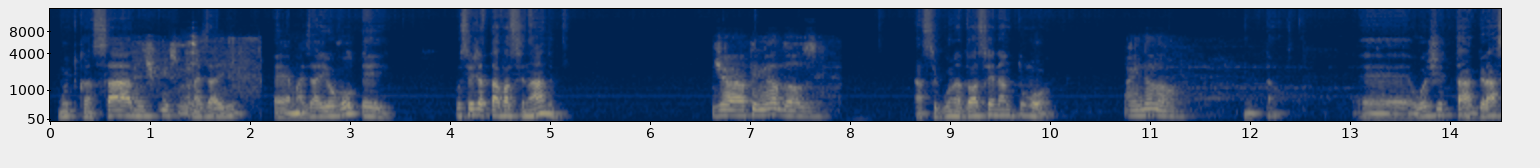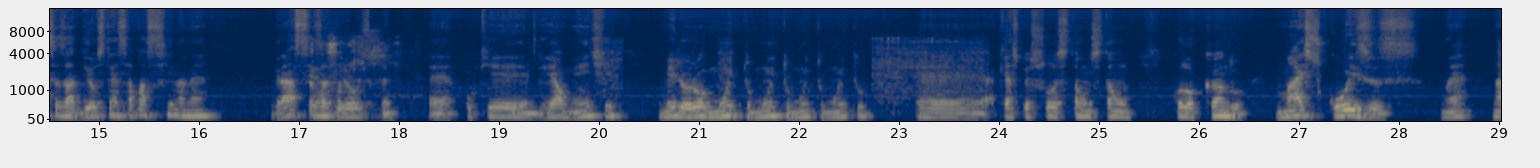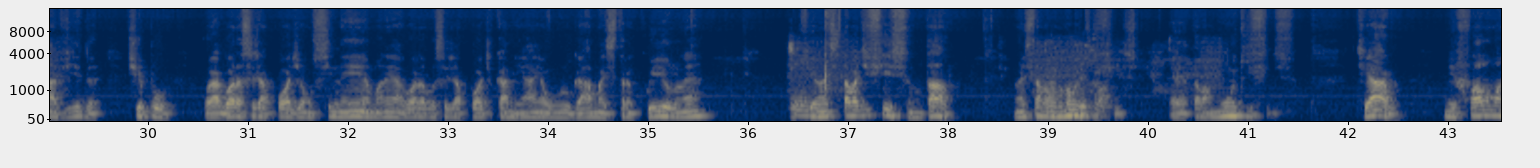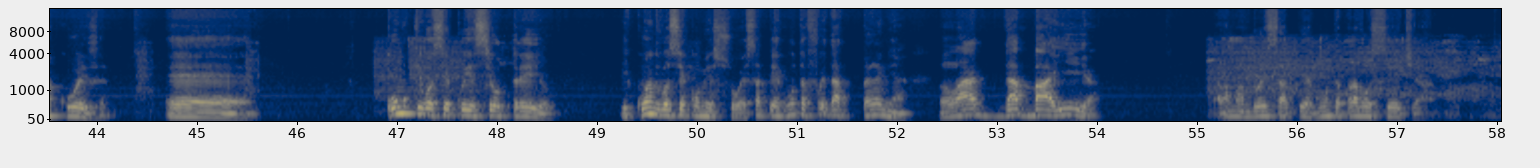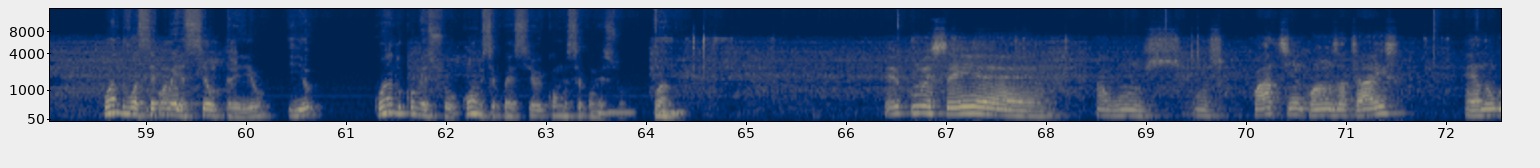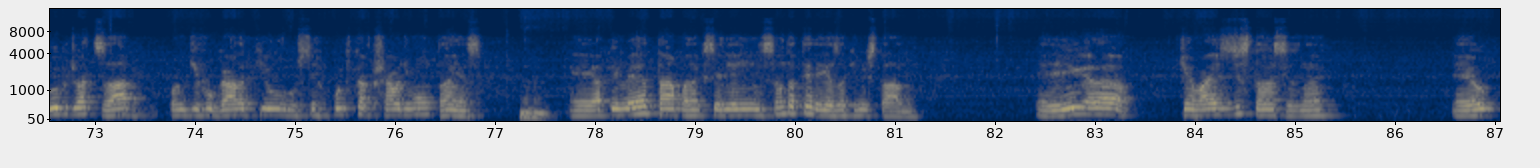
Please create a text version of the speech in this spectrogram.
muito cansado. É difícil mesmo. Mas aí, é, mas aí eu voltei. Você já está vacinado? Já a primeira dose. A segunda dose você ainda não tomou? Ainda não. Então, é, hoje tá, graças a Deus tem essa vacina, né? Graças, graças a Deus. Deus. É, porque realmente melhorou muito, muito, muito, muito. É, que as pessoas estão, estão colocando mais coisas né, na vida. Tipo, agora você já pode ir a um cinema, né? Agora você já pode caminhar em algum lugar mais tranquilo, né? Porque Sim. antes estava difícil, não estava? Antes estava muito difícil. É, estava muito difícil. Tiago, me fala uma coisa. É... Como que você conheceu o trail? E quando você começou? Essa pergunta foi da Tânia, lá da Bahia. Ela mandou essa pergunta para você, Tiago. Quando você conheceu o trail e quando começou? Como você conheceu e como você começou? Quando? Eu comecei é, alguns uns 4, 5 anos atrás, é, num grupo de WhatsApp, quando divulgaram aqui o Circuito Capixaba de Montanhas. Uhum. É, a primeira etapa, né, que seria em Santa Teresa aqui no estado. E aí era, tinha várias distâncias, né? Eu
